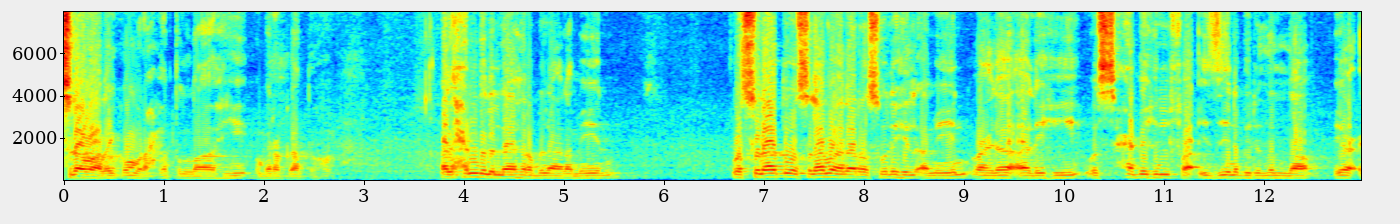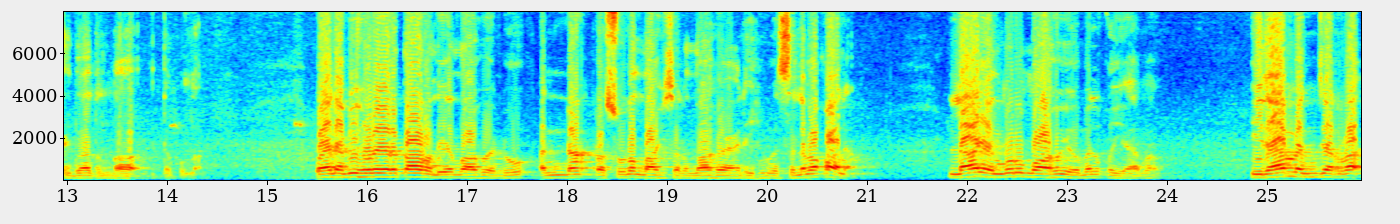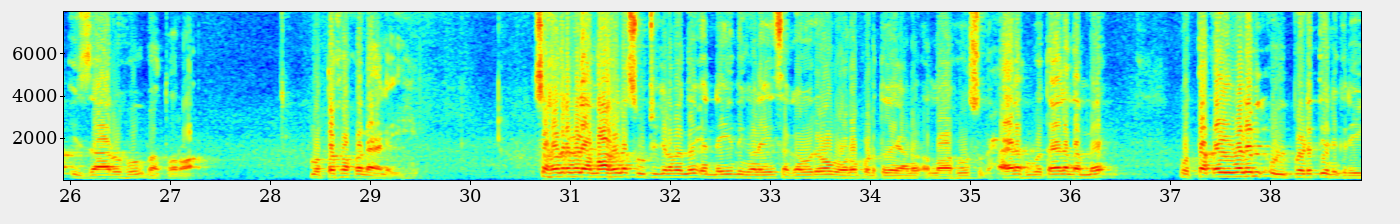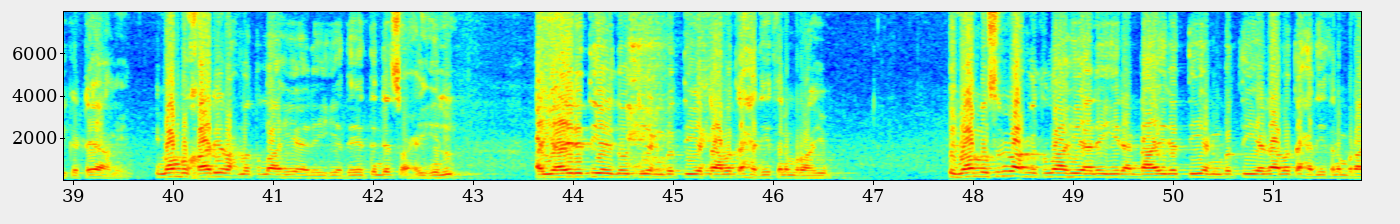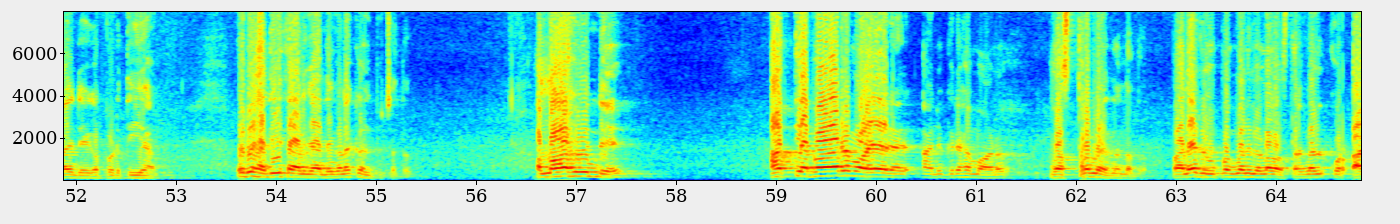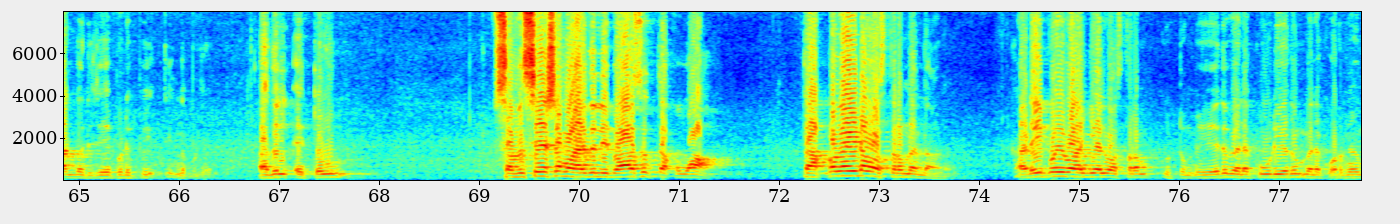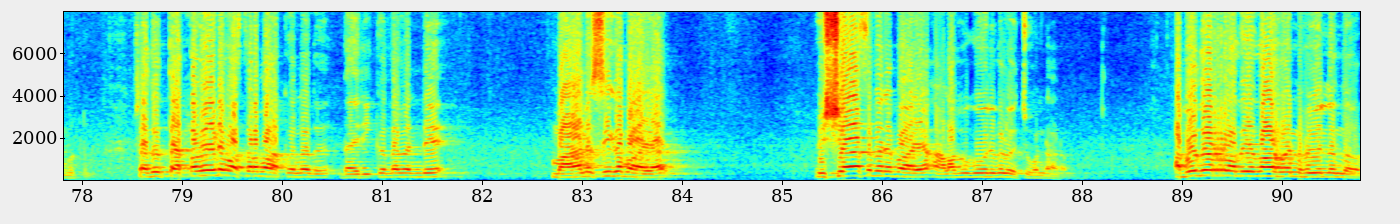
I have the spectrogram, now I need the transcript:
السلام عليكم ورحمة الله وبركاته الحمد لله رب العالمين والصلاة والسلام على رسوله الأمين وعلى آله وصحبه الفائزين برضا الله يا عباد الله اتقوا الله وعن أبي هريرة رضي الله عنه أن رسول الله صلى الله عليه وسلم قال لا ينظر الله يوم القيامة إلى من جر إزاره بطرا متفق عليه സഹോദരങ്ങളെ അള്ളാഹുവിനെ സൂക്ഷിക്കണമെന്ന് എന്നെയും നിങ്ങളെയും സഗൗരവം ഓർമ്മപ്പെടുത്തുകയാണ്. അള്ളാഹു സുഹാനഹുബത്തേല നമ്മെ മുത്തക്കൈകളിൽ ഉൾപ്പെടുത്തി അനുഗ്രഹിക്കട്ടെ. ആമീൻ. ഇമാം ബുഖാരി റഹ്മത്തുല്ലാഹി അലഹി അദ്ദേഹത്തിന്റെ സഹീഹിൽ അയ്യായിരത്തി എഴുന്നൂറ്റി എൺപത്തി എട്ടാമത്തെ ഹദീസ് നമ്പറായും ഇമാം മുസ്ലിം റഹ്മത്തുല്ലാഹി അലഹി രണ്ടായിരത്തി എൺപത്തി ഏഴാമത്തെ ഹദീസ് നമ്പറായും രേഖപ്പെടുത്തിയ ഒരു ഹദീസാണ് ഞാൻ നിങ്ങളെ കേൾപ്പിച്ചത്. അള്ളാഹുവിന്റെ അത്യപാരമായ അനുഗ്രഹമാണ് വസ്ത്രം എന്നുള്ളത്. പല രൂപങ്ങളിലുള്ള വസ്ത്രങ്ങൾ ഖുർആൻ പരിചയപ്പെടുത്തി തിന്നപ്പെടുന്നു അതിൽ ഏറ്റവും സവിശേഷമായത് ലിബാസു തക്വ തക്വയുടെ വസ്ത്രം എന്നാണ്. കടയിൽ പോയി വാങ്ങിയാൽ വസ്ത്രം കിട്ടും. ഏത് വില കൂടിയതും വില കുറഞ്ഞതും കിട്ടും. പക്ഷെ അത് തക്കവയുടെ വസ്ത്രമാക്കുന്നത് ധരിക്കുന്നവന്റെ മാനസികമായ വിശ്വാസപരമായ അളവുകോലുകൾ വെച്ചുകൊണ്ടാണ്. അബൂദർ റളിയല്ലാഹുവിൽ നിന്ന്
